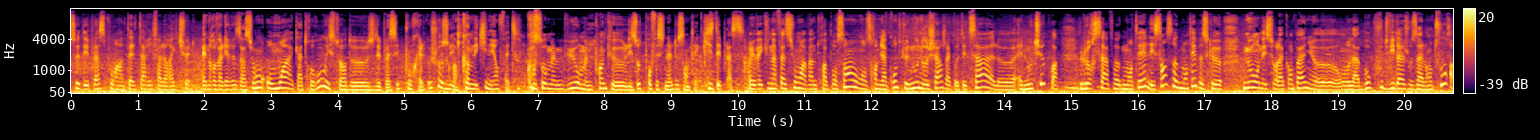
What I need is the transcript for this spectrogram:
se déplace pour un tel tarif à l'heure actuelle. Une revalorisation au moins à 4 euros, histoire de se déplacer pour quelque chose. Quoi. Comme les kinés en fait. Qu'on soit au même vue, au même point que les autres professionnels de santé qui se déplacent. Avec une inflation à 23%, on se rend bien compte que nous, nos charges à côté de ça, elles, euh, elles nous tuent. quoi. L'URSSAF a augmenté, l'essence a augmenté parce que nous, on est sur la campagne, euh, on a beaucoup de villages aux alentours.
